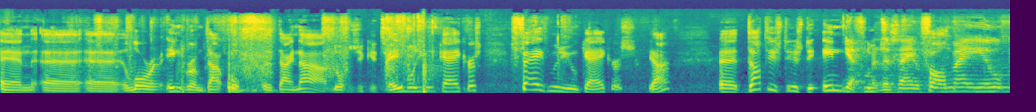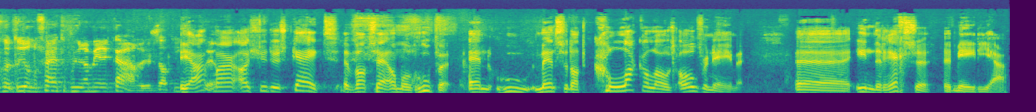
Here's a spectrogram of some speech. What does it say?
En uh, uh, Laura Ingram daarop, uh, daarna nog eens een keer 2 miljoen kijkers. 5 miljoen kijkers, ja. dat is dus de invloed ja, maar er zijn volgens van... mij 350 miljoen Amerikanen. Dus dat ja, maar als je dus kijkt wat zij allemaal roepen en hoe mensen dat klakkeloos overnemen. Uh, in de rechtse media.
